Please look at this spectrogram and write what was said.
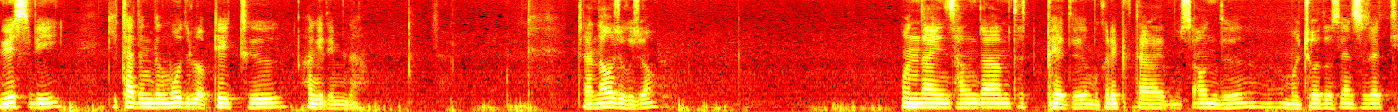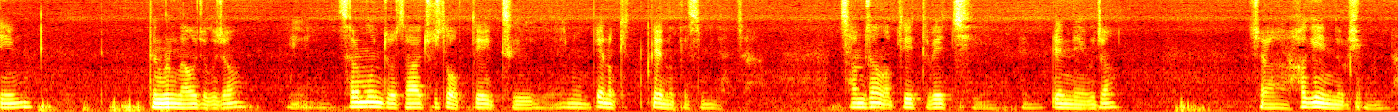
USB, 기타 등등 모듈을 업데이트 하게 됩니다. 자 나오죠, 그죠? 온라인 상담, 터치패드, 뭐 그래픽 드라이브, 뭐 사운드, 뭐 조도 센서 세팅 등등 나오죠, 그죠? 예. 설문조사 주소 업데이트는 빼놓겠, 빼놓겠습니다. 자, 삼성 업데이트 배치 뺐네요, 그죠? 자, 확인 누르십니다.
